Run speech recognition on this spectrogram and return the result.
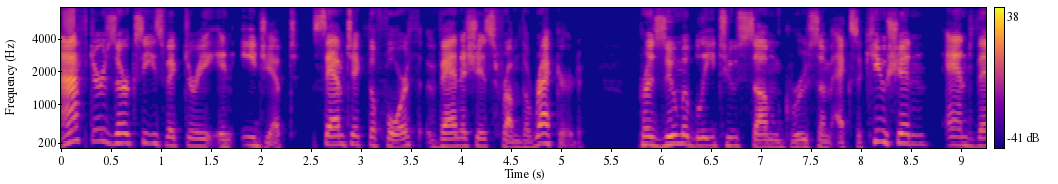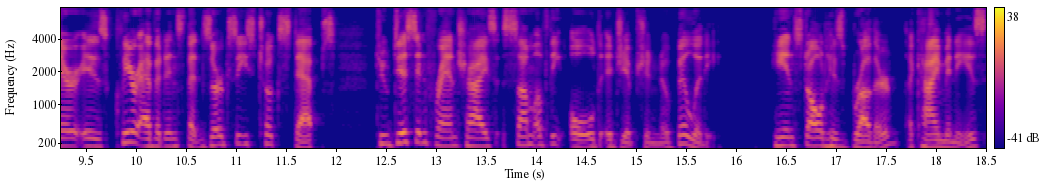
After Xerxes' victory in Egypt, Psamtik IV vanishes from the record, presumably to some gruesome execution, and there is clear evidence that Xerxes took steps to disenfranchise some of the old Egyptian nobility. He installed his brother, Achaemenes,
